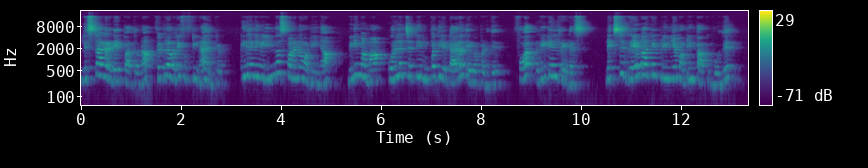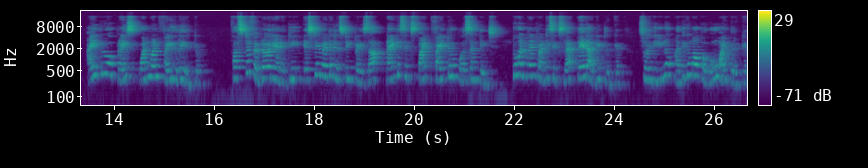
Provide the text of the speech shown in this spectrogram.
லிஸ்ட் ஆகிற டேட் பார்த்தோன்னா பிப்ரவரி ஃபிஃப்டீனாக இருக்கு. இதில் நீங்கள் இன்வெஸ்ட் பண்ணணும் அப்படின்னா மினிமமாக ஒரு லட்சத்தி முப்பத்தி எட்டாயிரம் தேவைப்படுது for retail traders next grey market premium அப்படின்னு பார்க்கும்போது IPO price one one five இதில் இருக்குது ஃபஸ்ட்டு ஃபெப்ரவரி அன்னைக்கு எஸ்டிமேட்டட் லிஸ்டிங் ப்ரைஸாக ninety six point five two percentage two hundred twenty சிக்ஸில் ட்ரேட் ஆகிட்டு இருக்கு. ஸோ இது இன்னும் அதிகமாக போகவும் வாய்ப்பு இருக்கு.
